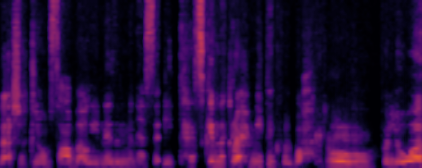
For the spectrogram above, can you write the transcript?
لا شكلهم صعب قوي نازل منها س... تحس كأنك رايح meeting في البحر. آه آه. فاللي هو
